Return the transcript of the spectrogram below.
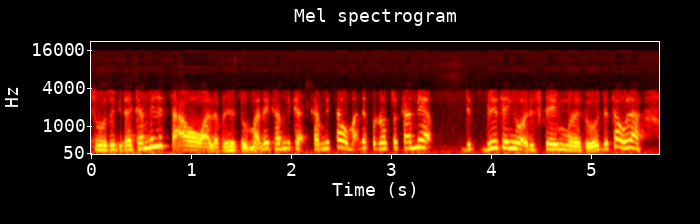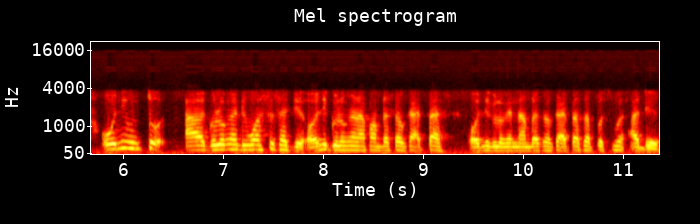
semua tu dan kami letak awal-awal daripada situ maknanya kami kami tahu maknanya penonton kami bila tengok disclaimer tu dia tahulah oh ni untuk uh, golongan dewasa saja oh ni golongan 18 tahun ke atas oh ni golongan 16 tahun ke atas apa semua ada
